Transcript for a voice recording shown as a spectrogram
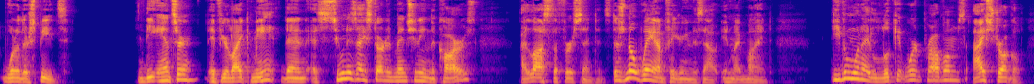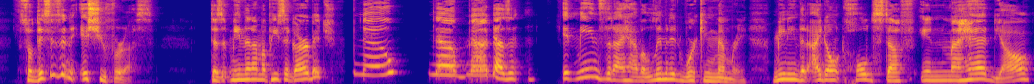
what are their speeds? The answer, if you're like me, then as soon as I started mentioning the cars, I lost the first sentence. There's no way I'm figuring this out in my mind. Even when I look at word problems, I struggle. So this is an issue for us. Does it mean that I'm a piece of garbage? No, no, no, it doesn't. It means that I have a limited working memory, meaning that I don't hold stuff in my head, y'all.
